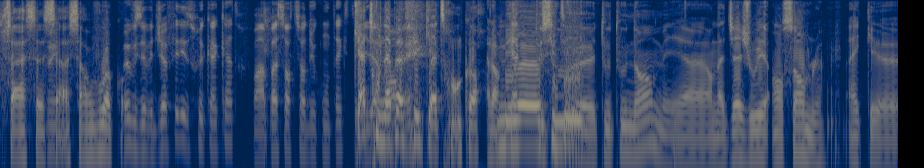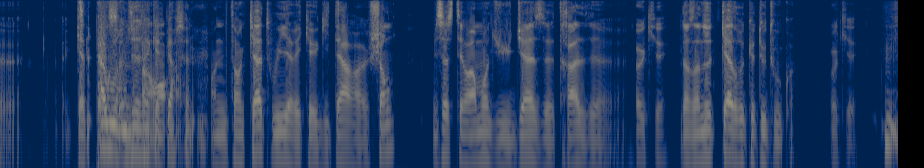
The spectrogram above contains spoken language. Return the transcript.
ça, ça, ça, ça, envoie, quoi. vous avez déjà fait des trucs à 4 Enfin, à pas sortir du contexte. 4, on n'a pas fait 4 encore. Alors, mais tout, tout, non, mais on a déjà joué ensemble avec quatre ah personnes. oui, en personnes. En, étant quatre, oui, avec euh, guitare, euh, chant. Mais ça, c'était vraiment du jazz euh, trad. ok. Dans un autre cadre que Toutou, quoi. Ok. Mm.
